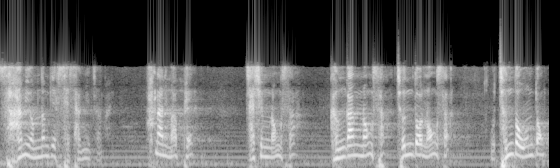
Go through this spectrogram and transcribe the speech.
삶이 없는 게 세상이잖아요. 하나님 앞에 자식 농사, 건강 농사, 전도 농사, 전도 운동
